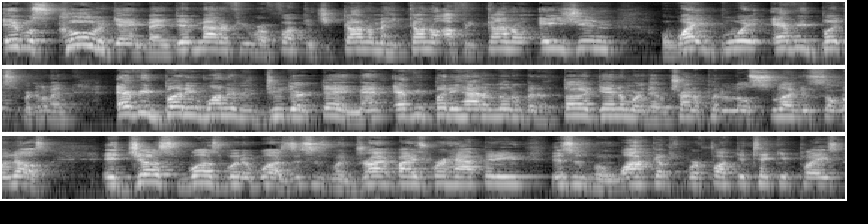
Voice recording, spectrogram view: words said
It was cool to gang bang. Didn't matter if you were fucking Chicano, Mexicano, Africano, Asian, white boy, everybody, everybody wanted to do their thing, man. Everybody had a little bit of thug in them or they were trying to put a little slug in someone else. It just was what it was. This is when drive-bys were happening. This is when walk-ups were fucking taking place.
